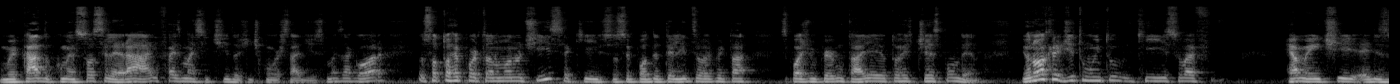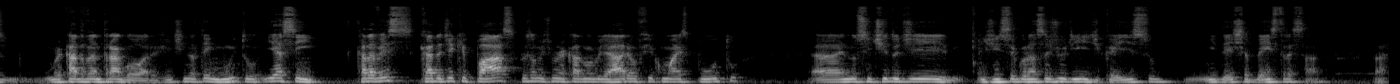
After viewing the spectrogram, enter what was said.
o mercado começou a acelerar, aí faz mais sentido a gente conversar disso. Mas agora eu só estou reportando uma notícia que, se você pode ter lido, você, vai perguntar, você pode me perguntar e aí eu estou te respondendo. Eu não acredito muito que isso vai realmente eles o mercado vai entrar agora. A gente ainda tem muito e assim cada vez cada dia que passa, principalmente no mercado imobiliário, eu fico mais puto uh, no sentido de, de insegurança jurídica. E isso me deixa bem estressado. Tá?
